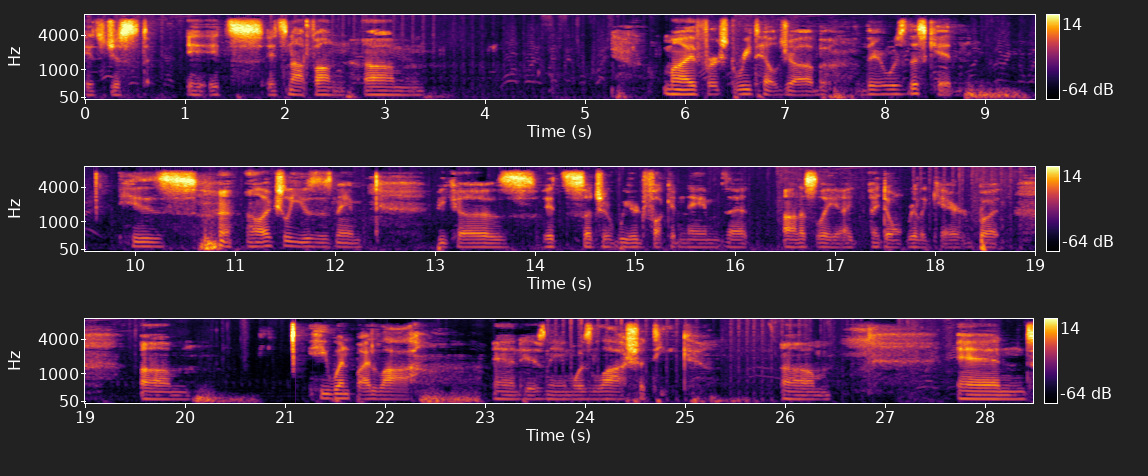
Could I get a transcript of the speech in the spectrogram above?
it's just, it, it's it's not fun. Um, my first retail job, there was this kid. His, I'll actually use his name because it's such a weird fucking name that honestly I, I don't really care, but um, he went by La, and his name was La Shatik. Um, and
